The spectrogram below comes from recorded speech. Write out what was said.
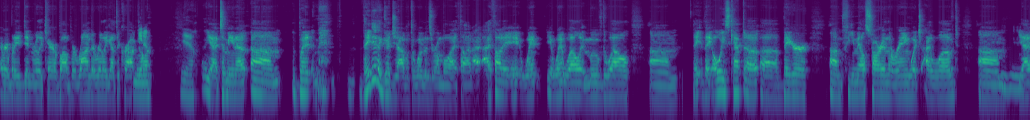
everybody didn't really care about, but Ronda really got the crowd Tamina. going. Yeah. Yeah, Tamina. Um, but man, they did a good job with the women's rumble. I thought. I, I thought it, it went it went well. It moved well. Um, they they always kept a, a bigger um, female star in the ring, which I loved. Um, Mhm. Yeah,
